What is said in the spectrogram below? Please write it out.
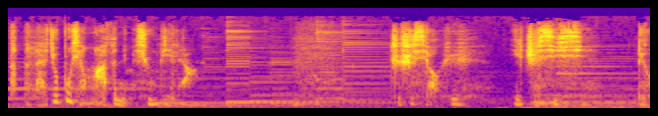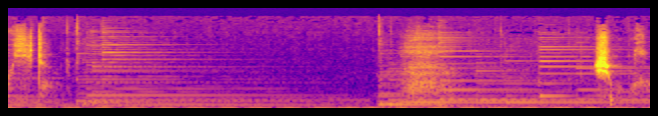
他本来就不想麻烦你们兄弟俩，只是小玉一直细心留意着。是我不好。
